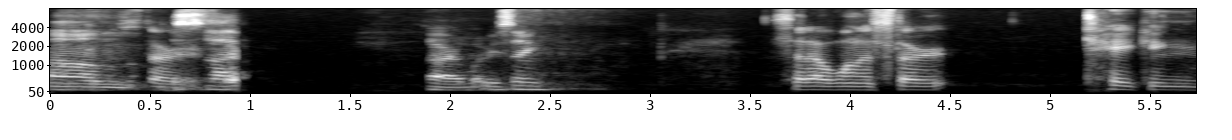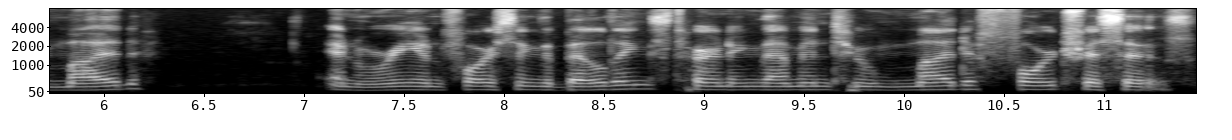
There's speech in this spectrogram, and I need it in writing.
Um, beside- sorry, what were you saying? Said I want to start taking mud and reinforcing the buildings, turning them into mud fortresses.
